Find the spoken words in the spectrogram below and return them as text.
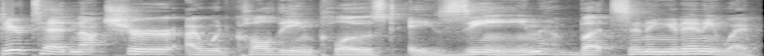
Dear Ted, not sure I would call the enclosed a zine, but sending it anyway.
